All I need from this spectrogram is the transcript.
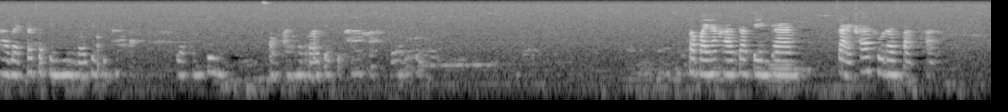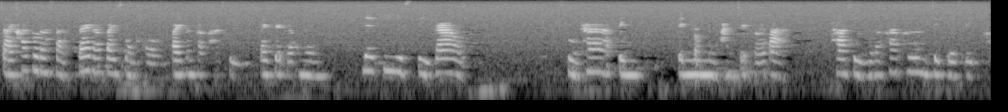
ค่ะ แบตก็จะเป็น 175 บาทรวมทั้งสิ้น 2,675 ค่ะ ต่อไปนะคะจะเป็นการจ่ายค่าโทรศัพท์ค่ะ จ่ายค่าโทรศัพท์ได้รับใบส่งของใบกำกับภาษีใบเสร็จรับเงิน เลขที่ 4905 เป็นเป็นเงิน 1,700 บาท ภาษีมูลค่าเพิ่ม7%ค่ะ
